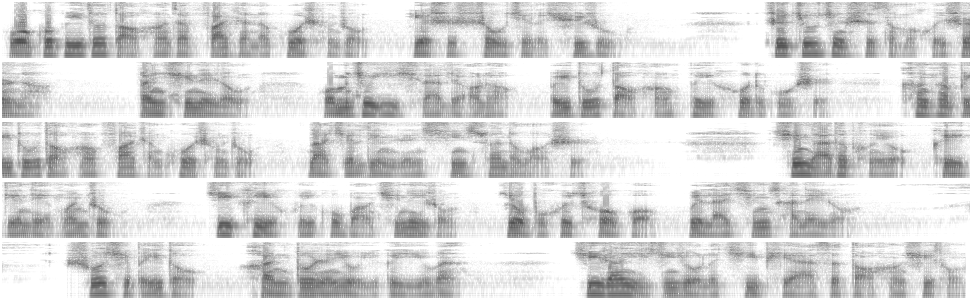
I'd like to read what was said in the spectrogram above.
我国北斗导航在发展的过程中也是受尽了屈辱。这究竟是怎么回事呢？本期内容我们就一起来聊聊北斗导航背后的故事，看看北斗导航发展过程中那些令人心酸的往事。新来的朋友可以点点关注，既可以回顾往期内容，又不会错过未来精彩内容。说起北斗，很多人有一个疑问：既然已经有了 GPS 导航系统，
